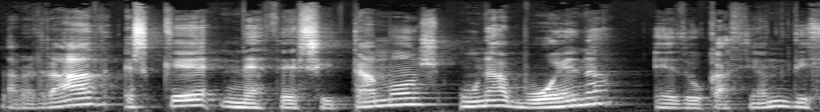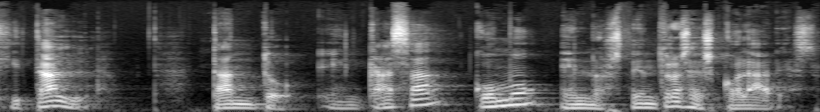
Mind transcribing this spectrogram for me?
La verdad es que necesitamos una buena educación digital, tanto en casa como en los centros escolares.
